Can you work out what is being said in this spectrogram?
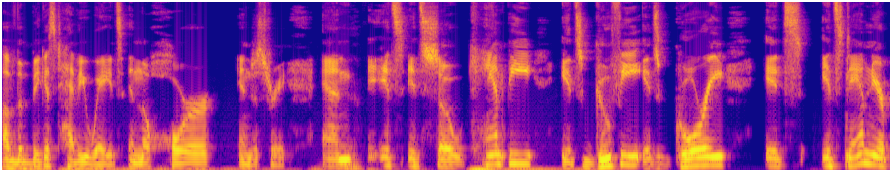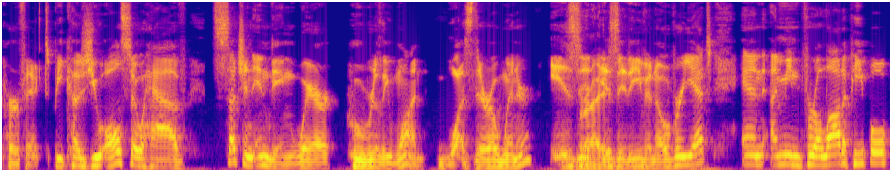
of the biggest heavyweights in the horror industry. And it's it's so campy, it's goofy, it's gory, it's it's damn near perfect because you also have such an ending where who really won? Was there a winner? Is it is Right. it even over yet? And I mean, for a lot of people,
